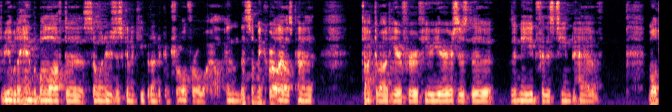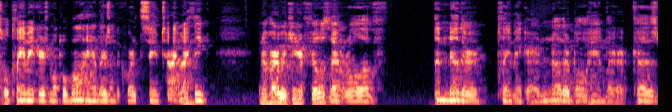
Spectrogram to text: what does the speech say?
to be able to hand the ball off to someone who's just going to keep it under control for a while. And that's something Carlisle's kind of talked about here for a few years is the the need for this team to have multiple playmakers, multiple ball handlers on the court at the same time. And I think you know Hardaway Jr. fills that role of another playmaker, another ball handler, because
